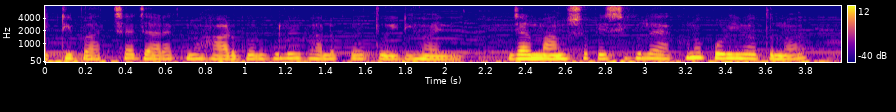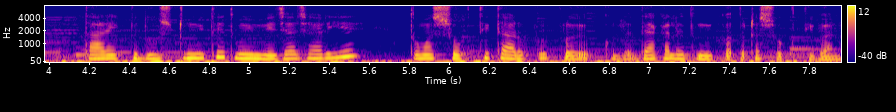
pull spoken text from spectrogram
একটি বাচ্চা যার এখনও হাড়গোড়গুলোই ভালো করে তৈরি হয়নি, যার মাংসপেশিগুলো এখনও পরিণত নয়, তার একটু দুষ্টুমিতে তুমি মেজাজ হারিয়ে তোমার শক্তি তার উপর প্রয়োগ করলে, দেখালে তুমি কতটা শক্তিবান।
